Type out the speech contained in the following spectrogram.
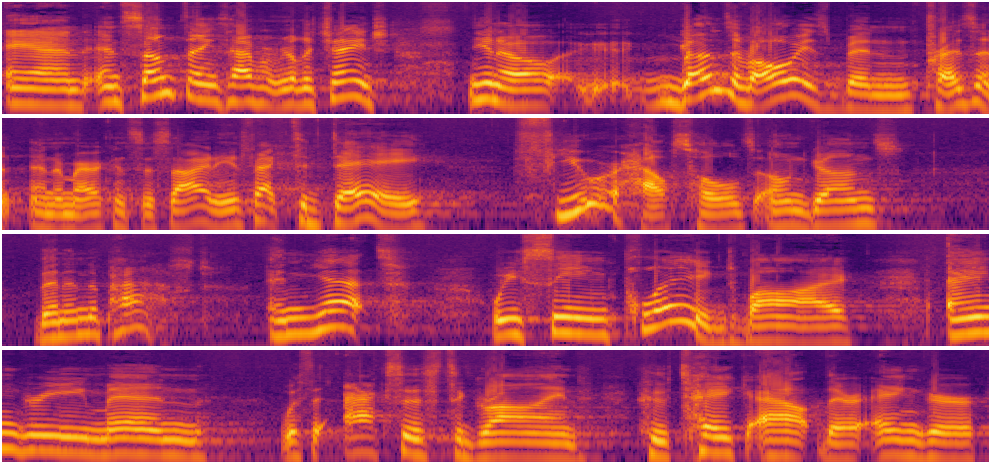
And, and some things haven't really changed. You know, guns have always been present in American society. In fact, today, fewer households own guns than in the past. And yet, we seem plagued by angry men with axes to grind who take out their anger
